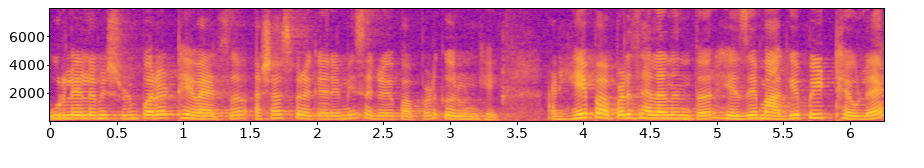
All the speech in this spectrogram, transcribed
उरलेलं मिश्रण परत ठेवायचं अशाच प्रकारे मी सगळे पापड करून घेईन. आणि हे पापड झाल्यानंतर हे जे मागे पीठ ठेवलं आहे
